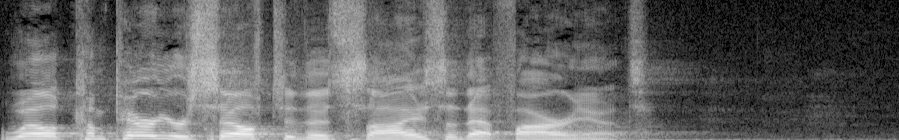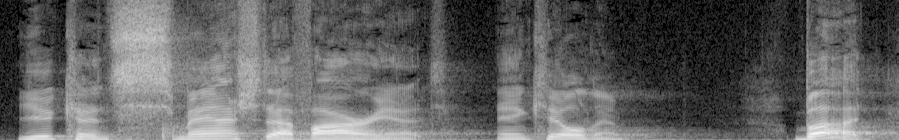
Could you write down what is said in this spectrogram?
well, compare yourself to the size of that fire ant. You can smash that fire ant and kill them. But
